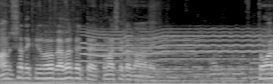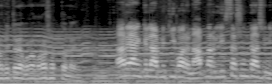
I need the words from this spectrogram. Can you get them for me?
মানুষের সাথে কীভাবে ব্যবহার করতে হয় তোমার সেটা জানা নেই। তোমার ভিতরে কোনো মনসত্ব নেই। আরে আঙ্কেল আপনি কি বলেন? আপনার লিক্সার শুনতে আসিনি।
